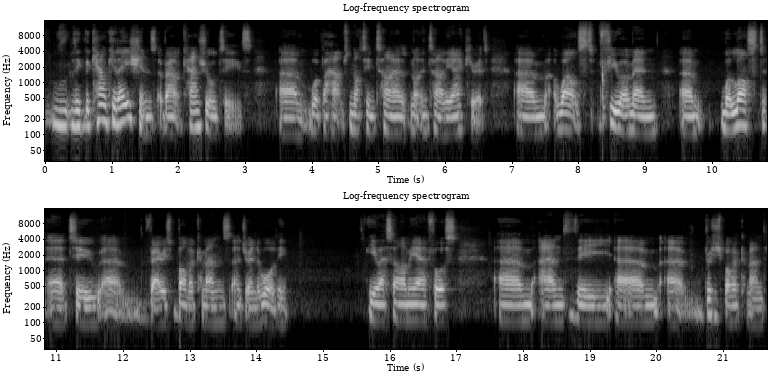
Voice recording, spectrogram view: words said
the, the calculations about casualties um, were perhaps not entire not entirely accurate. Um, whilst fewer men um, were lost uh, to um, various bomber commands uh, during the war, the U.S. Army, Air Force, um, and the um, uh, British Bomber Command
